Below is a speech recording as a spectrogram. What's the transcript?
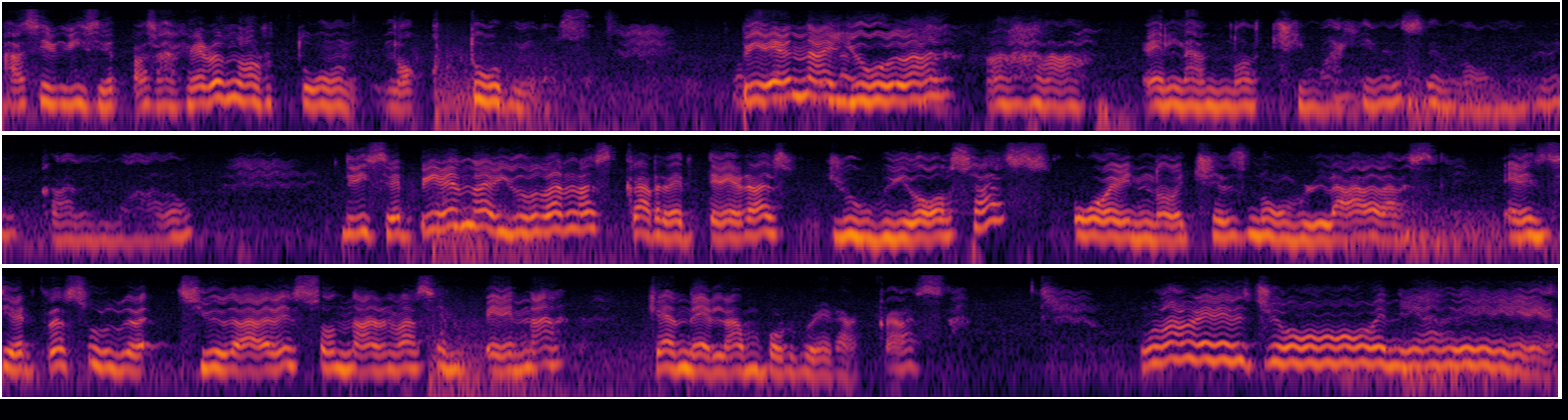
Así dice, pasajeros noctur- nocturnos. Piden ayuda ajá, en la noche. Imagínense, no, hombre, calmado. Dice, piden ayuda en las carreteras lluviosas o en noches nubladas. En ciertas ciudad- ciudades son almas en pena que anhelan volver a casa. Una vez yo venía de...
